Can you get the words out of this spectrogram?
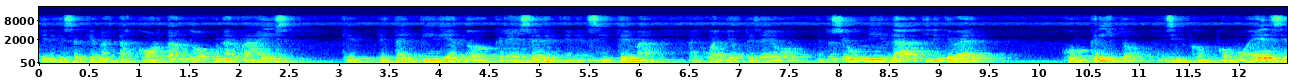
tiene que ser que no estás cortando una raíz que te está impidiendo crecer en, el sistema al cual Dios te llevó. Entonces humildad tiene que ver con Cristo, es decir, con como Él se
